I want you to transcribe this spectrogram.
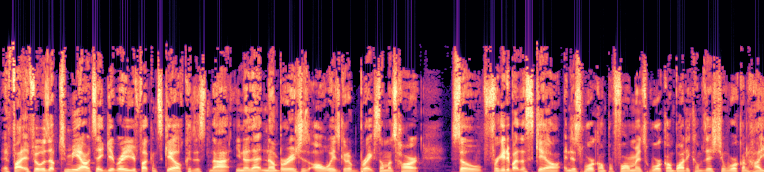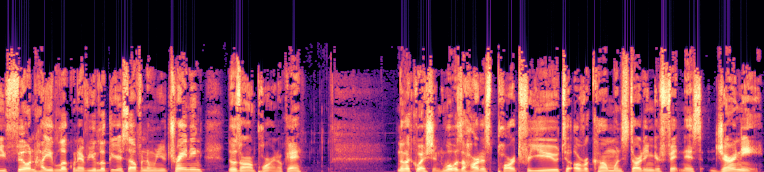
If I, if it was up to me, I would say get ready your fucking scale because it's not, you know, that number is just always going to break someone's heart. So forget about the scale and just work on performance, work on body composition, work on how you feel and how you look whenever you look at yourself and when you're training. Those are important. Okay. Another question. What was the hardest part for you to overcome when starting your fitness journey?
